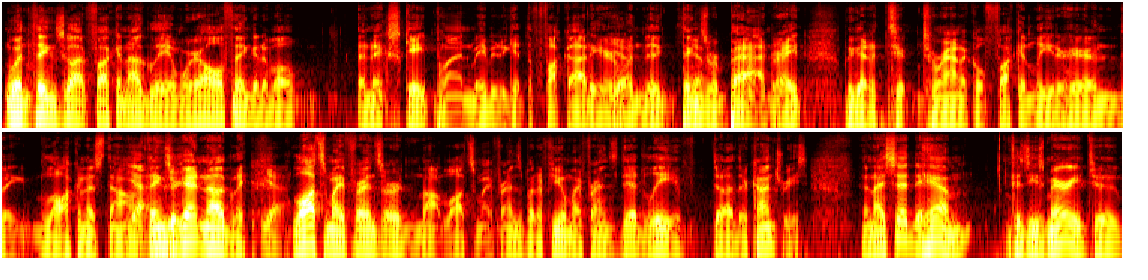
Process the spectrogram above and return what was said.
When things got fucking ugly and we are all thinking about an escape plan, maybe to get the fuck out of here Yeah. when the, things Yeah. were bad, right? We got a tyrannical fucking leader here and they locking us down. Yeah, things he- are getting ugly. Yeah. Lots of my friends, or not lots of my friends, but a few of my friends did leave to other countries. And I said to him, because he's married to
